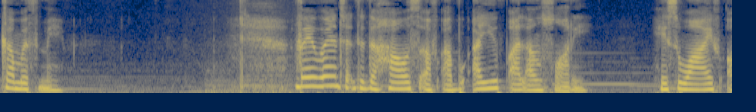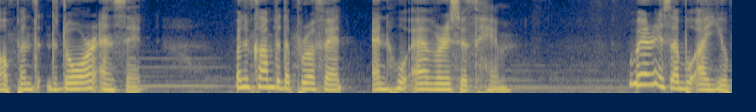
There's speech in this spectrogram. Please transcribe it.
come with me. They went to the house of Abu Ayyub al Ansari. His wife opened the door and said, Welcome to the Prophet and whoever is with him. Where is Abu Ayyub?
